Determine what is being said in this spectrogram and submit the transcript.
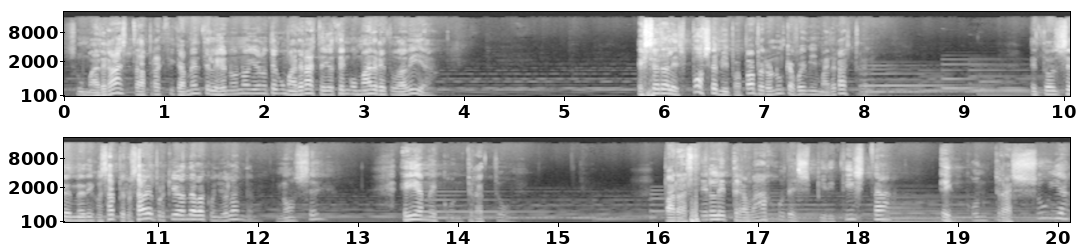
su madrastra prácticamente. Le dije, no, no, yo no tengo madrastra, yo tengo madre todavía. Esa era la esposa de mi papá, pero nunca fue mi madrastra. Entonces me dijo, ¿sabe? ¿Pero sabe por qué yo andaba con Yolanda? No sé. Ella me contrató para hacerle trabajo de espiritista en contra suya,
